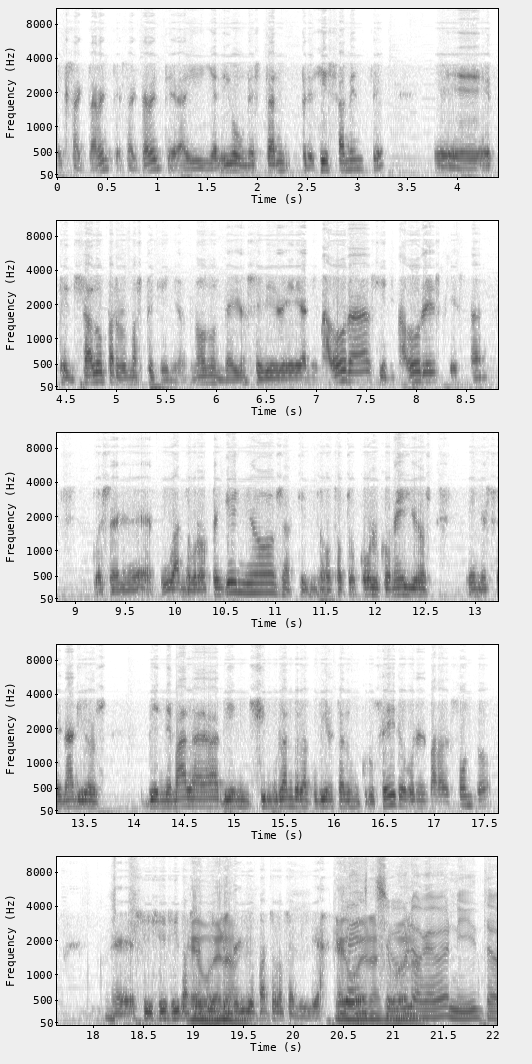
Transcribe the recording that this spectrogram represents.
Exactamente, exactamente. Ahí ya digo, un stand precisamente eh, pensado para los más pequeños, ¿no? Donde hay una serie de animadoras y animadores que están pues eh, jugando con los pequeños, haciendo fotocall con ellos en escenarios bien de Málaga, bien simulando la cubierta de un crucero con el mar al fondo. Eh, sí, sí, sí, va a Qué ser muy bueno. para toda la familia. Qué bueno, qué chulo, bueno. qué bonito.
